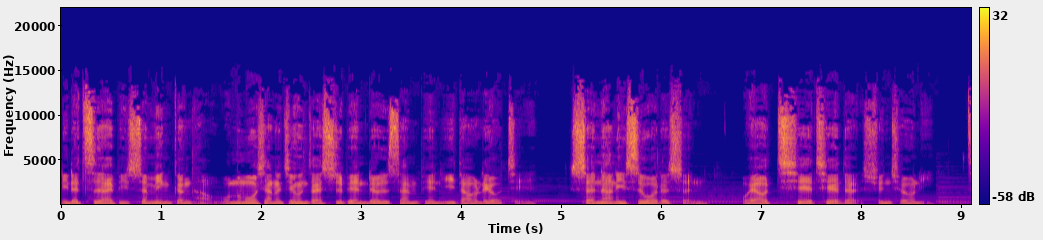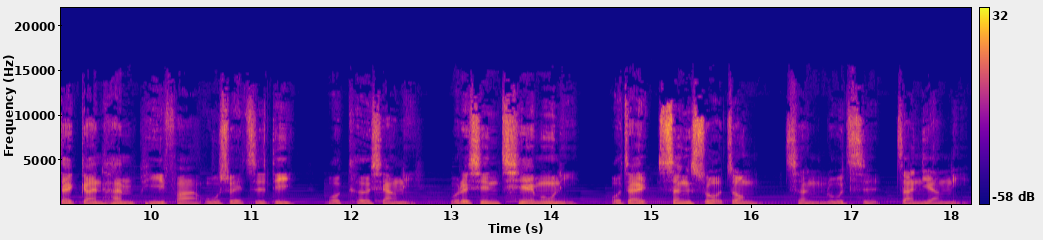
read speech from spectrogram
你的慈爱比生命更好。我们默想的经文在诗篇六十三篇一到六节。神啊，你是我的神，我要切切的寻求你。在干旱疲乏无水之地，我可想你。我的心切慕你。我在圣所中曾如此瞻仰你，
